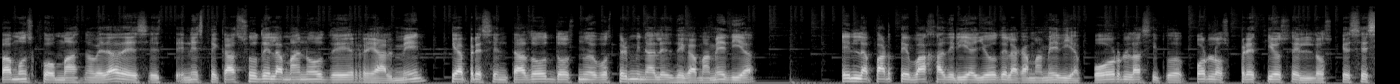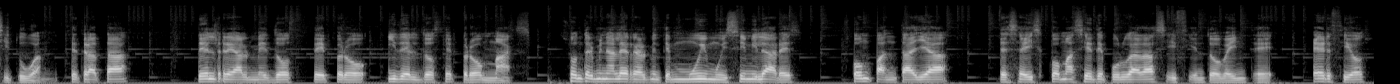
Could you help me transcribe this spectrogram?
Vamos con más novedades, en este caso de la mano de Realme, que ha presentado dos nuevos terminales de gama media en la parte baja, diría yo, de la gama media por, los precios en los que se sitúan. Se trata del Realme 12 Pro y del 12 Pro Max. Son terminales realmente muy muy similares con pantalla de 6,7 pulgadas y 120 Hz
